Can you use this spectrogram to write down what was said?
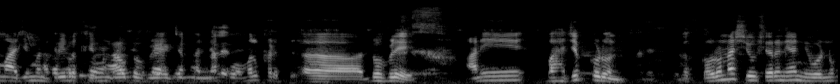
माजी मंत्री लक्ष्मणराव ढोबळे यांच्या कन्या कोमल खड अं, ढोबळे आणि भाजपकडून करुणा शिवशरण या निवडणूक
